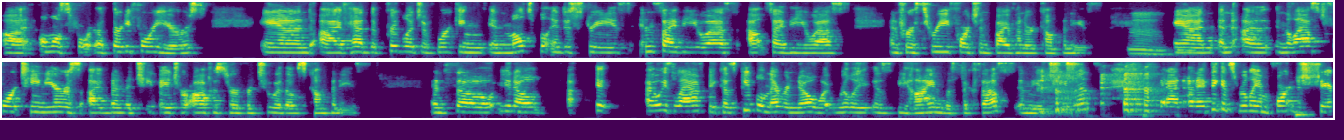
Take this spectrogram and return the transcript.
uh, almost for, uh, 34 years. And I've had the privilege of working in multiple industries inside the US, outside the US, and for three Fortune 500 companies. Mm-hmm. And, and uh, in the last 14 years, I've been the chief HR officer for two of those companies. And so, you know, I always laugh because people never know what really is behind the success and the achievements. and, and I think it's really important to share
